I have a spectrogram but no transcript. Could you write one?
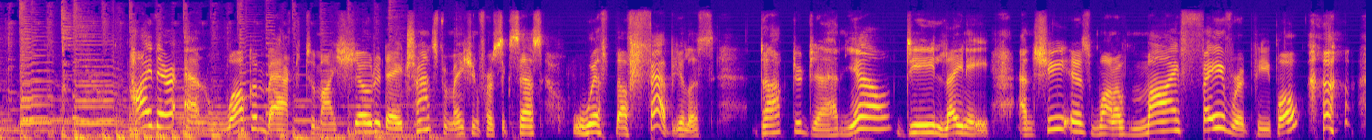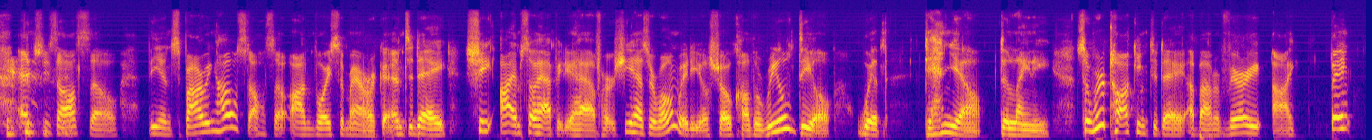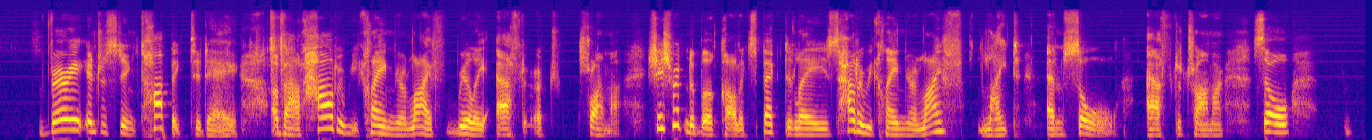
Hi there, and welcome back to my show today, Transformation for Success, with the fabulous Dr. Danielle Delaney. And she is one of my favorite people. and she's also the inspiring host also on Voice America. And today, she I am so happy to have her. She has her own radio show called The Real Deal with Danielle Delaney. So we're talking today about a very, I think, very interesting topic today about how to reclaim your life really after a tr- trauma. She's written a book called Expect Delays How to Reclaim Your Life, Light, and Soul After Trauma. So,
